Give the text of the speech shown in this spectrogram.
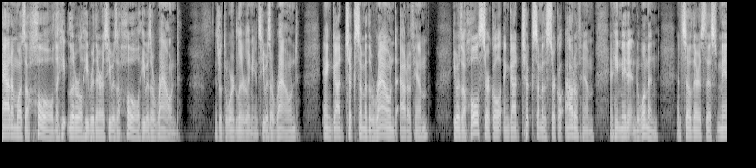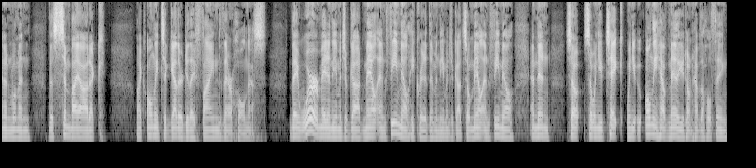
Adam was a whole. The he, literal Hebrew there is he was a whole. He was a round is what the word literally means. He was a round, and God took some of the round out of him. He was a whole circle, and God took some of the circle out of him, and he made it into woman. And so there's this man and woman, this symbiotic, like only together do they find their wholeness. They were made in the image of God, male and female. He created them in the image of God. So male and female, and then so so when you take when you only have male, you don't have the whole thing.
